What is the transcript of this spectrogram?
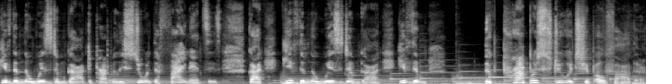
Give them the wisdom, God, to properly steward the finances. God, give them the wisdom wisdom, God. Give them the proper stewardship, oh Father.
